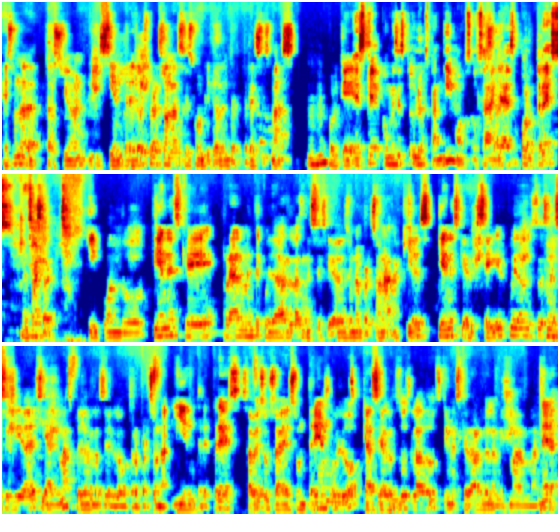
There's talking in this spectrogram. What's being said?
es una adaptación y si entre dos personas es complicado, entre tres es más. Porque Es que, como dices tú, lo expandimos, o sea, ya es por tres. Exacto. Y cuando tienes que realmente cuidar las necesidades de una persona, aquí es, tienes que seguir cuidando estas necesidades y además cuidarlas de la otra persona. Y entre tres, ¿sabes? O sea, es un triángulo que hacia los dos lados tienes que dar de la misma manera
